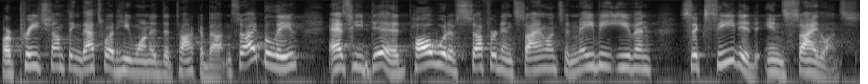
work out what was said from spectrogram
or preach something, that's what he wanted to talk about. And so I believe, as he did, Paul would have suffered in silence and maybe even succeeded in silence.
